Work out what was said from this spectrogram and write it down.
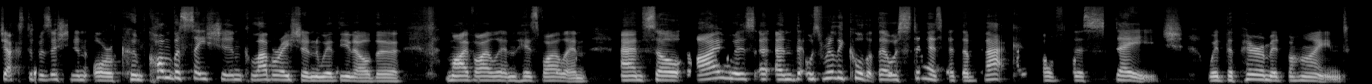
juxtaposition or con- conversation collaboration with you know the my violin his violin. And so i was and it was really cool that there were stairs at the back of the stage with the pyramid behind.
